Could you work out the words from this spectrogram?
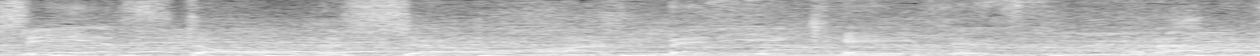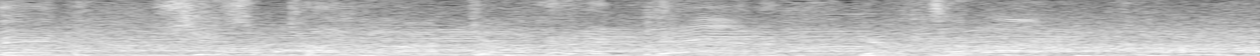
She has stolen the show on many occasions, and I think she's planning on doing it again here tonight.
